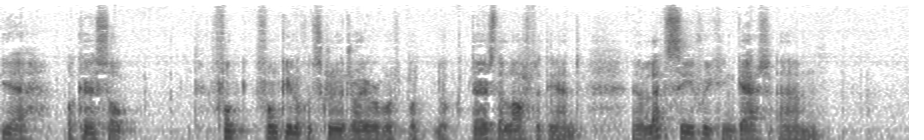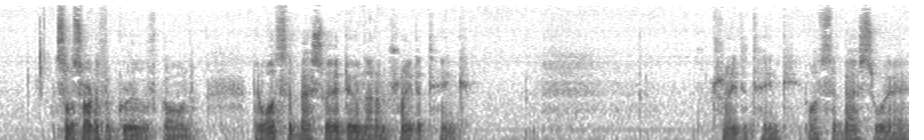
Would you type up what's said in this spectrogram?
Yeah, okay, so fun funky looking screwdriver, but, but look, there's the loft at the end. Now let's see if we can get um, some sort of a groove going. Now what's the best way of doing that? I'm trying to think. I'm trying to think, what's the best way?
